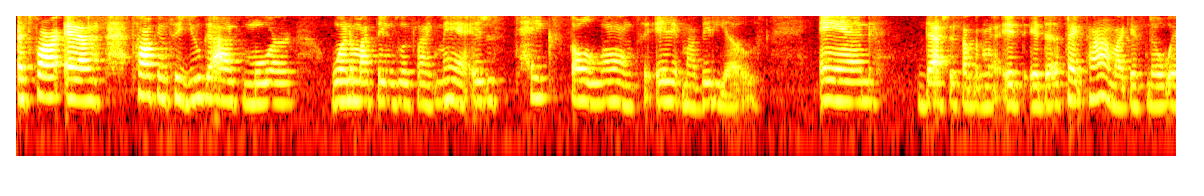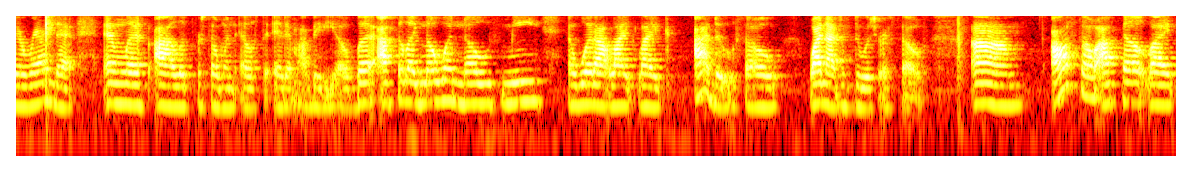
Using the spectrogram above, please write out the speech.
as far as talking to you guys more, one of my things was like, man, it just takes so long to edit my videos. And that's just something it, it does take time like it's no way around that unless I look for someone else to edit my video but I feel like no one knows me and what I like like I do so why not just do it yourself um, also I felt like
